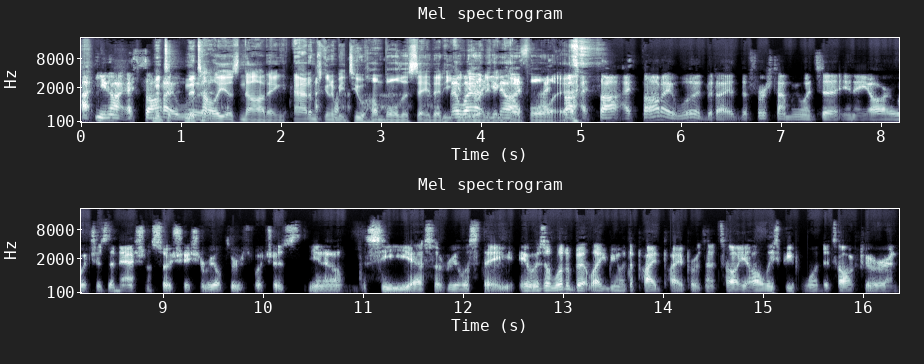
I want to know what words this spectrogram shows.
I, you know, I, I thought Nat- I would. Natalia's nodding. Adam's going to be too humble to say that he No, can well, do anything you know, I, helpful. I, thought, I thought I thought I would, but I, the first time we went to NAR, which is the National Association of Realtors, which is you know the CES of real estate, it was a little bit like being with the Pied Piper with Natalia. All these people wanted to talk to her, and,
